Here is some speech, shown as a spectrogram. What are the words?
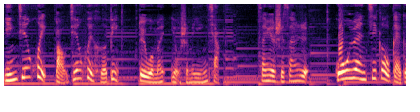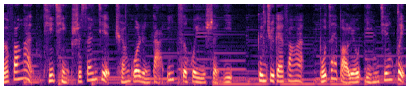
银监会、保监会合并对我们有什么影响？三月十三日。国务院机构改革方案提请十三届全国人大一次会议审议。根据该方案，不再保留银监会、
